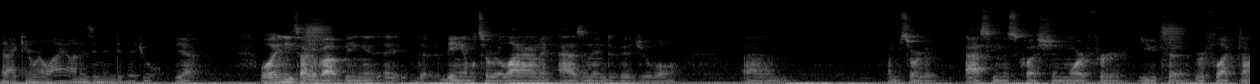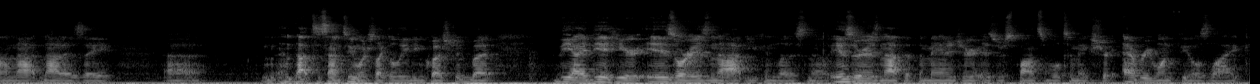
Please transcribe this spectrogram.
that I can rely on as an individual. Yeah. Well, and you talk about being a, being able to rely on it as an individual. Um, I'm sort of asking this question more for you to reflect on, not not as a uh, not to sound too much like a leading question, but the idea here is or is not. You can let us know is or is not that the manager is responsible to make sure everyone feels like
